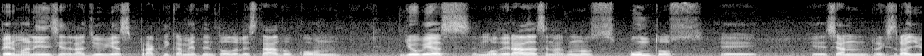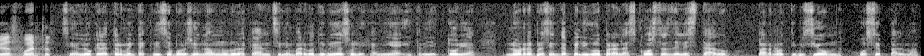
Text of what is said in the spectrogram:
permanencia de las lluvias prácticamente en todo el estado, con lluvias moderadas en algunos puntos. Eh, eh, se han registrado lluvias fuertes. Señaló que la tormenta Cris evolucionó a un huracán, sin embargo, debido a su lejanía y trayectoria, no representa peligro para las costas del estado. Para Notivisión, José Palma.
